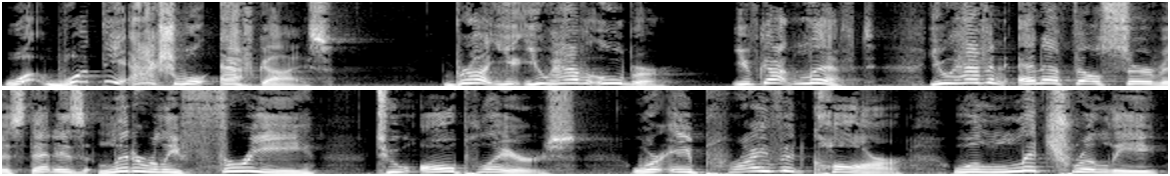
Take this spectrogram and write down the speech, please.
what what the actual f guys, bro? You you have Uber, you've got Lyft, you have an NFL service that is literally free to all players, where a private car will literally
